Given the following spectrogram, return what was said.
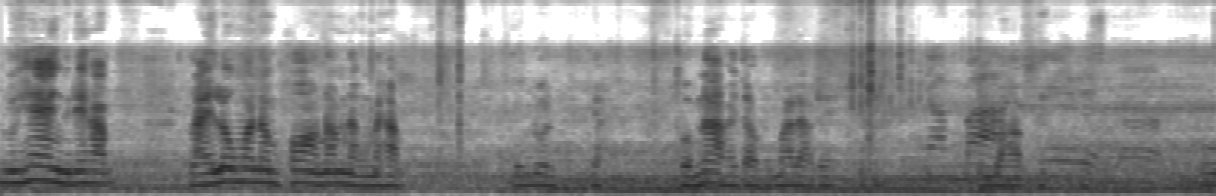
อยู่แห้งอยู่ดีครับ ไหลลงมาน้ำพองน้ำหนังไหมครับบุกดุลเดี๋ยวถ่วมหน้าให้เจ้าขึ้นมาแล้วเด้ดับาเห็นบ่ครับโอ้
